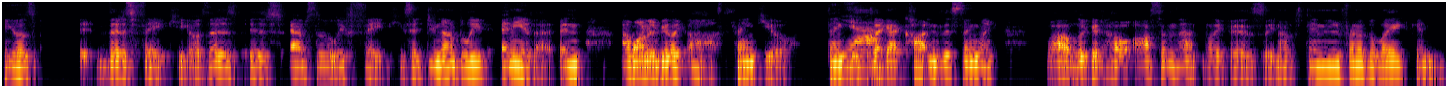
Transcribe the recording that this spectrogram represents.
He goes, eh, that is fake. He goes, that is is absolutely fake. He said, do not believe any of that. And I wanted to be like, oh, thank you. Thank yeah. you. Because I got caught into this thing like, wow, look at how awesome that life is, you know, standing in front of the lake and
